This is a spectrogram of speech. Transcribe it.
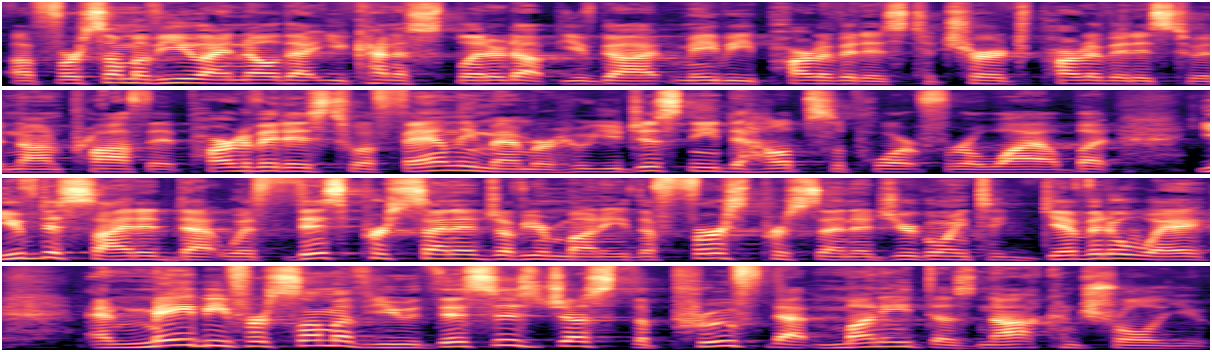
Uh, for some of you, I know that you kind of split it up. You've got maybe part of it is to church, part of it is to a nonprofit, part of it is to a family member who you just need to help support for a while. But you've decided that with this percentage of your money, the first percentage, you're going to give it away. And maybe for some of you, this is just the proof that money does not control you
